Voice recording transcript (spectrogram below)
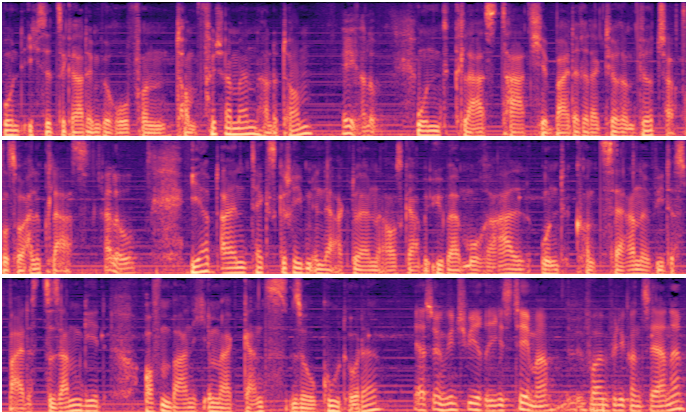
und ich sitze gerade im Büro von Tom Fischermann. Hallo Tom. Hey, hallo. Und Klaas Tatje, beide Redakteure im Wirtschaftsressort. Hallo Klaas. Hallo. Ihr habt einen Text geschrieben in der aktuellen Ausgabe über Moral und Konzerne, wie das beides zusammengeht. Offenbar nicht immer ganz so gut, oder? Ja, ist irgendwie ein schwieriges Thema, vor allem für die Konzerne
